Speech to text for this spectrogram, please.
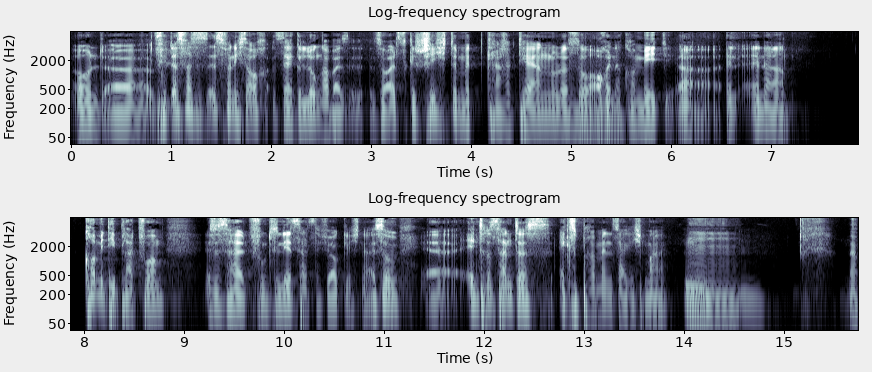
und äh, für das, was es ist, fand ich es auch sehr gelungen. Aber so als Geschichte mit Charakteren oder so, mhm. auch in der Comedy, äh, in, in einer Comedy-Plattform, ist es halt, funktioniert es halt nicht wirklich. Ne? Ist so äh, interessantes Experiment, sag ich mal. Mhm. mhm. Ja.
